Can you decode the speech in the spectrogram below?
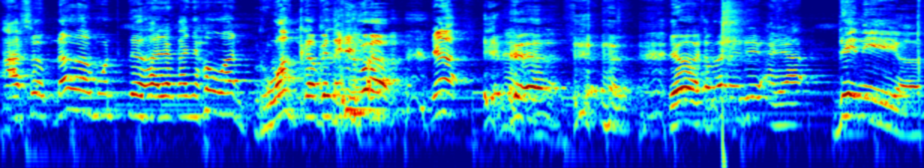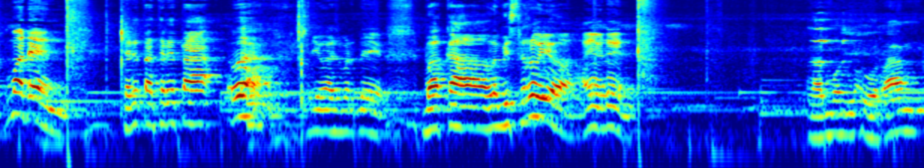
asap dah lamun teu hayang kanyahoan, ruang kabeh teh mah. Ya. Yo, sebenarnya ini aya Deni, ya. kumaha Den? Cerita-cerita wah, jiwa seperti ini. bakal lebih seru ya. Ayo Den. lamun orang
